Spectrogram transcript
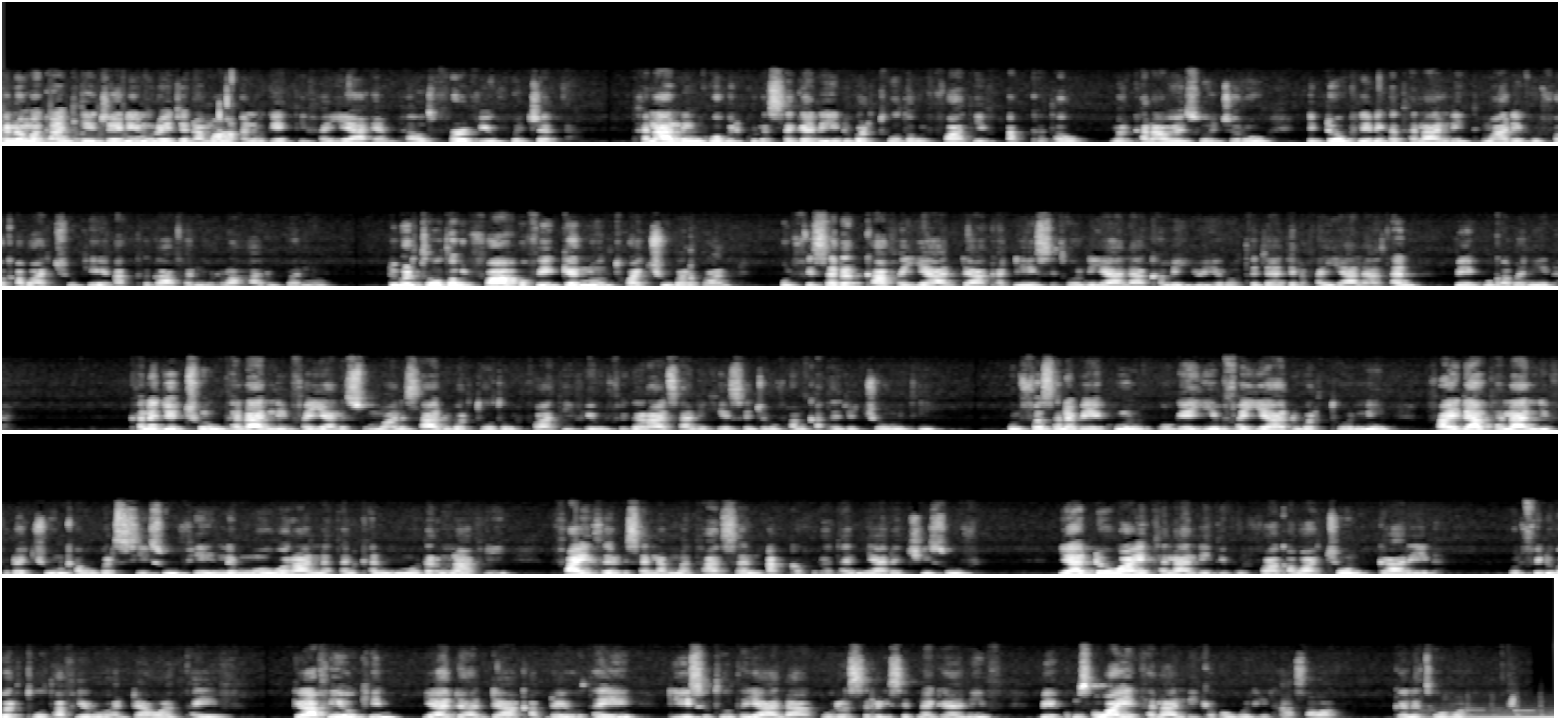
Hello, maqaan kee Jeenee Nuree jedhama. Ani ogeettii fayyaa mHealth Forviewf hojjedha. Talaalliin COVID-19 dubartoota ulfaatiif akka ta'u mirkanaa'ee osoo jiruu iddoo kilinika talaalliitti maaliif ulfa qabaachuu kee akka gaafannu irraa haa dubbannu. Dubartoota ulfaa of eeggannoon to'achuu barbaanna. Ulfi sadarkaa fayyaa addaa kan dhiyeessitoonni yaalaa kamiyyuu yeroo tajaajila fayyaa laatan beekuu qabanidha. Kana jechuun talaalliin fayyaalessummaan isaa dubartoota ulfaatii fi ulfi garaa isaanii keessa jiruuf hanqata jechuu miti. Ulfa sana beekuun ogeeyyiin fayyaa dubartoonni faayidaa talaallii fudhachuun qabu barsiisuu fi limmoo waraannatan kan Modernaa fi Faayizer isa lammataa san akka fudhatan yaadachiisuuf. Yaaddoo waa'ee talaalliitiif ulfaa qabaachuun gaariidha. Ulfi dubartootaaf yeroo addaa waan ta'eef. Gaafii yookiin yaada addaa qabda yoo ta'e dhiyeessitoota yaalaa warra sirrii isin dhaga'aniif beekumsa waa'ee talaallii qaban waliin haasawaa. Galatoomaa.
